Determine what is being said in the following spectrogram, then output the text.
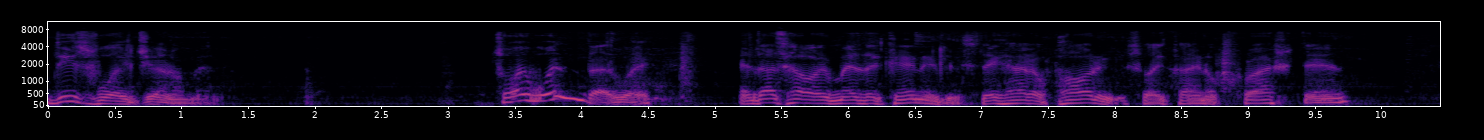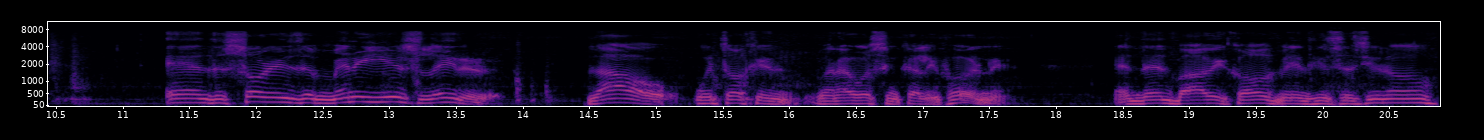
This way, gentlemen. So I went that way. And that's how I met the Kennedys. They had a party, so I kind of crashed in. And the story is that many years later, now we're talking when I was in California, and then Bobby called me and he says, You know,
